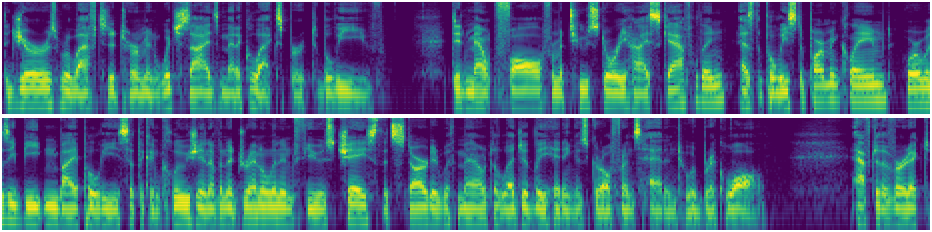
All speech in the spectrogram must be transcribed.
the jurors were left to determine which side's medical expert to believe. Did Mount fall from a two story high scaffolding, as the police department claimed, or was he beaten by police at the conclusion of an adrenaline infused chase that started with Mount allegedly hitting his girlfriend's head into a brick wall? After the verdict,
